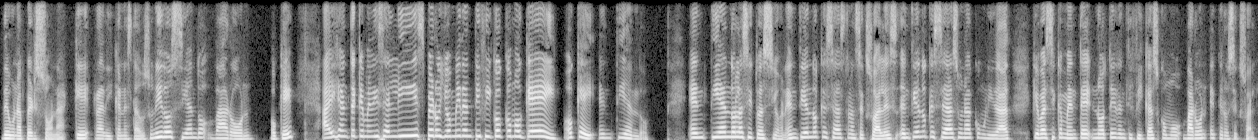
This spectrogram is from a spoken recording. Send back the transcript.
de una persona que radica en Estados Unidos siendo varón. ¿Ok? Hay gente que me dice, Liz, pero yo me identifico como gay. Ok, entiendo. Entiendo la situación, entiendo que seas transexual, entiendo que seas una comunidad que básicamente no te identificas como varón heterosexual,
